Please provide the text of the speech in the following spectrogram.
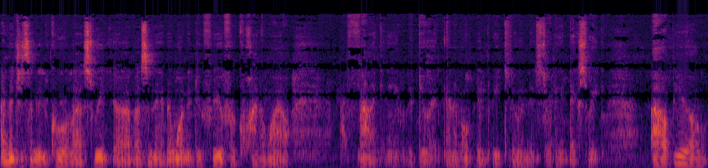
I mentioned something to Coral last week uh, about something I've been wanting to do for you for quite a while. I finally been able to do it, and I'm hoping to be doing it starting it next week. I hope you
